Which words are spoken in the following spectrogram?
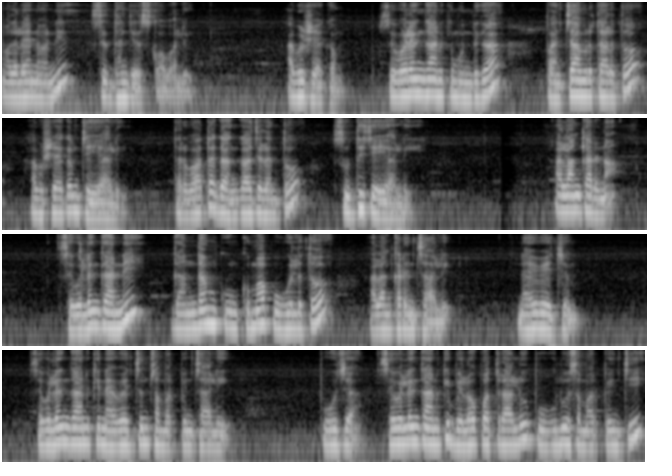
మొదలైనవన్నీ సిద్ధం చేసుకోవాలి. అభిషేకం. శివలింగానికి ముందుగా పంచామృతాలతో అభిషేకం చేయాలి. తర్వాత గంగాజలంతో శుద్ధి చేయాలి. అలంకరణ. శివలింగాన్ని గంధం కుంకుమ పువ్వులతో అలంకరించాలి. నైవేద్యం. శివలింగానికి నైవేద్యం సమర్పించాలి. పూజ. శివలింగానికి బిలోపత్రాలు పువ్వులు సమర్పించి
